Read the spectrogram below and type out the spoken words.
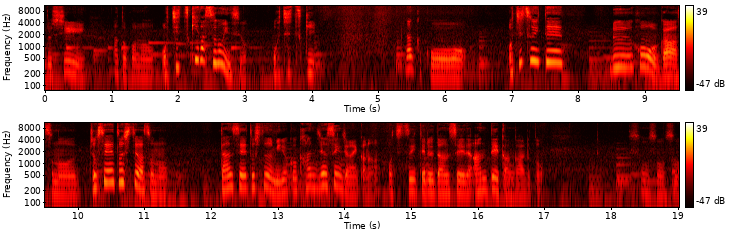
るしあとこの落ち着きがすごいんですよ。落ち着き。なんかこう落ち着いてる方がその女性としてはその男性としての魅力を感じやすいんじゃないかな。落ち着いてる男性で安定感があると。そうそうそう。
